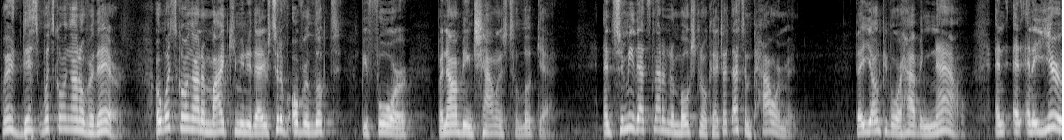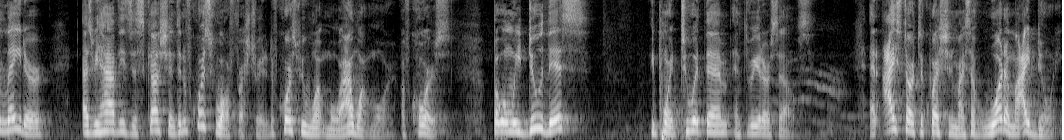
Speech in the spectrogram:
Where this? What's going on over there? Or what's going on in my community that I sort of overlooked before, but now I'm being challenged to look at? And to me, that's not an emotional connection. That's empowerment that young people are having now. And, and, and a year later, as we have these discussions, and of course we're all frustrated. Of course we want more. I want more, of course. But when we do this, we point two at them and three at ourselves. And I start to question myself what am I doing?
